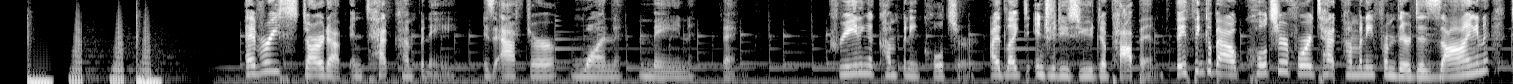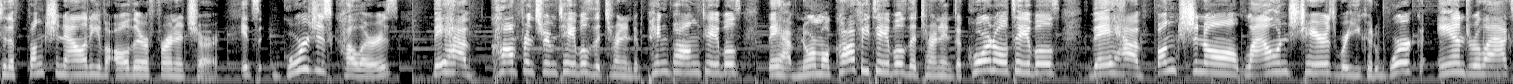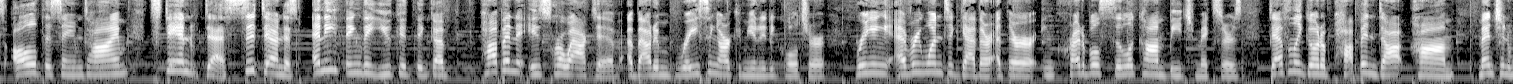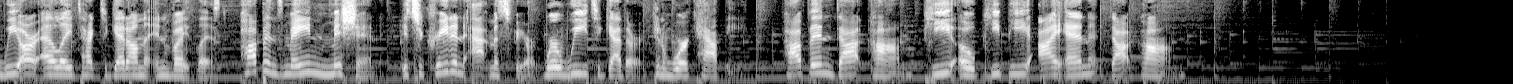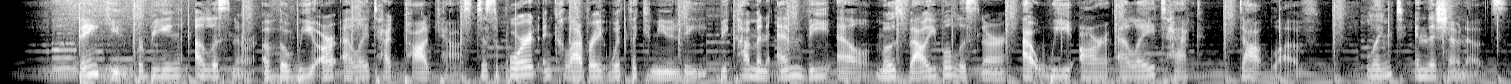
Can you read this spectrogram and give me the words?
Every startup and tech company is after one main thing creating a company culture. I'd like to introduce you to Poppin. They think about culture for a tech company from their design to the functionality of all their furniture. It's gorgeous colors. They have conference room tables that turn into ping pong tables. They have normal coffee tables that turn into cornhole tables. They have functional lounge chairs where you could work and relax all at the same time. Stand up desk, sit down desk, anything that you could think of. Poppin is proactive about embracing our community culture, bringing everyone together at their incredible Silicon Beach mixers. Definitely go to poppin.com, mention We Are LA Tech to get on the invite list. Poppin's main mission is to create an atmosphere where we together can work happy. Poppin.com, P O P P I N.com. Thank you for being a listener of the We Are LA Tech podcast. To support and collaborate with the community, become an MVL most valuable listener at wearelatech.love. Linked in the show notes.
